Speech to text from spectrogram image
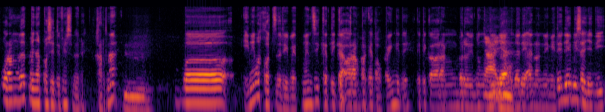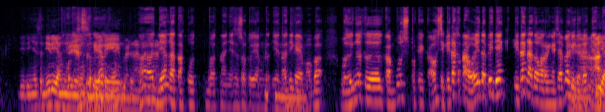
orang lihat banyak positifnya sebenarnya karena Hmm. be- ini mah quotes dari Batman sih ketika orang pakai topeng gitu ya ketika orang berlindung Nah, iya. dari anonymity dia bisa jadi dirinya sendiri yang Dirinya yang sendiri, sebenarnya. benar. ah, dia nggak takut buat nanya sesuatu yang ya tadi kayak maba boleh nggak ke kampus pakai kaos ya kita ketawain tapi dia kita nggak tahu orangnya siapa gitu Iya. kan Atau- iya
